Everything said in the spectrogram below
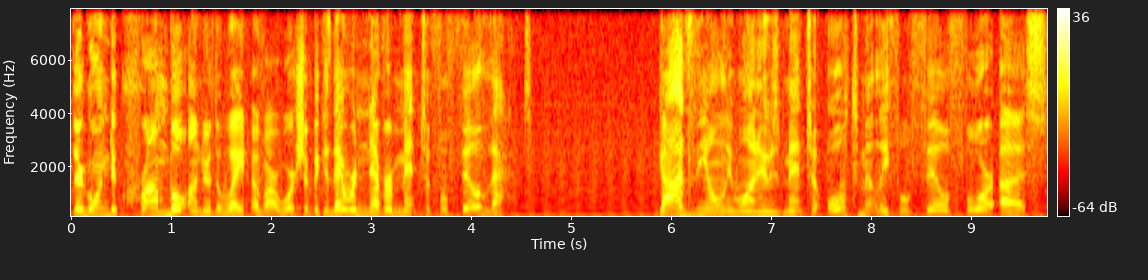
they're going to crumble under the weight of our worship because they were never meant to fulfill that. God's the only one who's meant to ultimately fulfill for us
